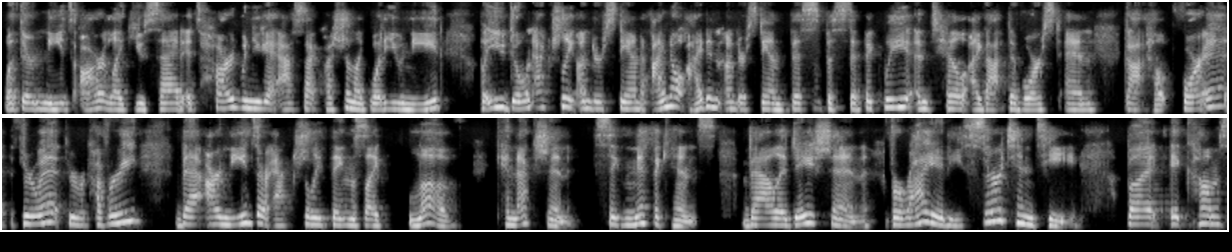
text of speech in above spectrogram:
what their needs are. Like you said, it's hard when you get asked that question, like, what do you need? But you don't actually understand. I know I didn't understand this mm-hmm. specifically until I got divorced and got help for it through it, through recovery, that our needs are actually things like love, connection, significance, validation, variety, certainty but it comes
